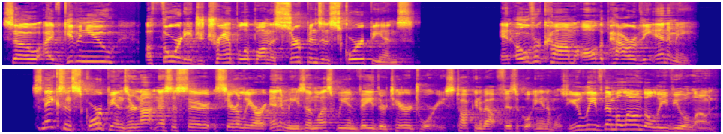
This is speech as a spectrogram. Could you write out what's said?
So I've given you authority to trample upon the serpents and scorpions and overcome all the power of the enemy. Snakes and scorpions are not necessarily our enemies unless we invade their territories, talking about physical animals. You leave them alone, they'll leave you alone.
